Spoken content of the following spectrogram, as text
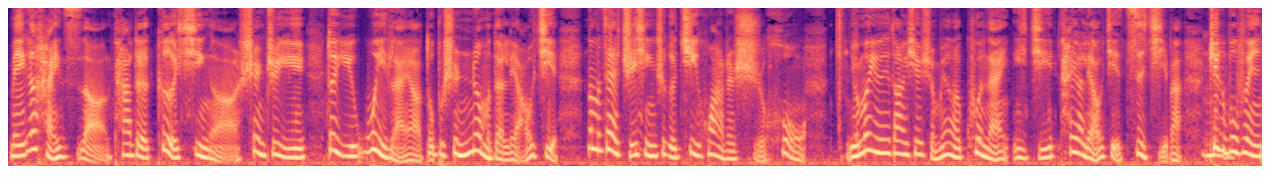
每个孩子啊，他的个性啊，甚至于对于未来啊，都不是那么的了解。那么，在执行这个计划的时候，有没有遇到一些什么样的困难？以及他要了解自己吧。这个部分，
